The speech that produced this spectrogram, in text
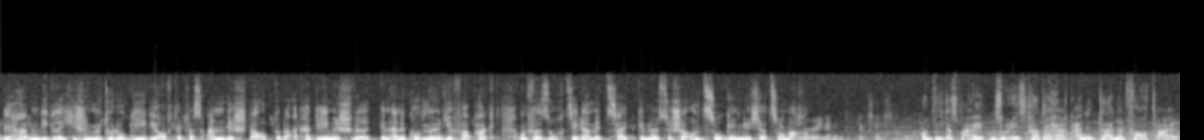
Wir haben die griechische Mythologie, die oft etwas angestaubt oder akademisch wirkt, in eine Komödie verpackt und versucht, sie damit zeitgenössischer und zugänglicher zu machen. Und wie das Verhalten so ist, hatte Herk einen kleinen Vorteil,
